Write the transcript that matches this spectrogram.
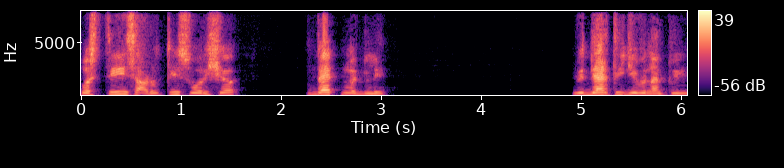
पस्तीस अडतीस वर्ष बॅक मधले विद्यार्थी जीवनातील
